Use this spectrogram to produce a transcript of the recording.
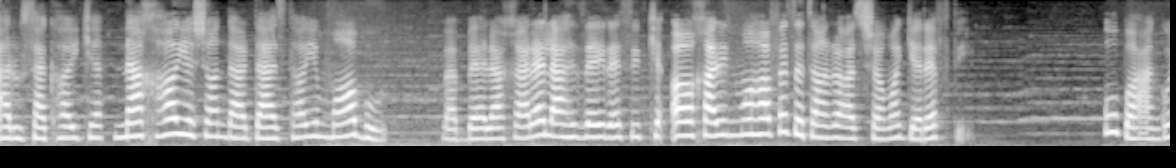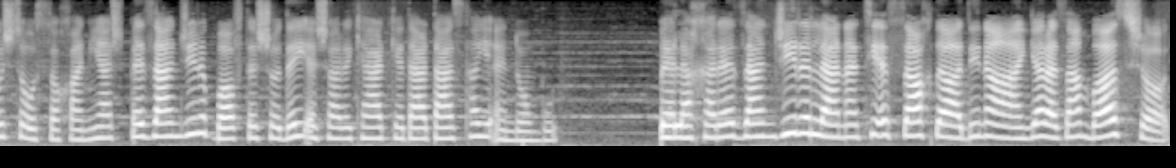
عروسک هایی که نخهایشان در دست های ما بود و بالاخره لحظه رسید که آخرین محافظتان را از شما گرفتیم. او با انگشت استخوانیش به زنجیر بافته شده ای اشاره کرد که در دست های اندون بود. بالاخره زنجیر لعنتی ساخت آدین آهنگر از هم باز شد.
